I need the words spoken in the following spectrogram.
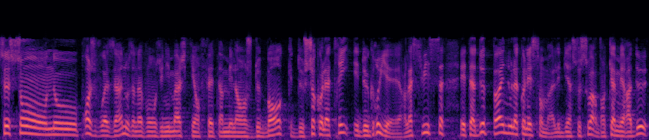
Ce sont nos proches voisins. Nous en avons une image qui en fait un mélange de banque, de chocolaterie et de gruyère. La Suisse est à deux pas et nous la connaissons mal. Et eh bien ce soir, dans Caméra 2,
